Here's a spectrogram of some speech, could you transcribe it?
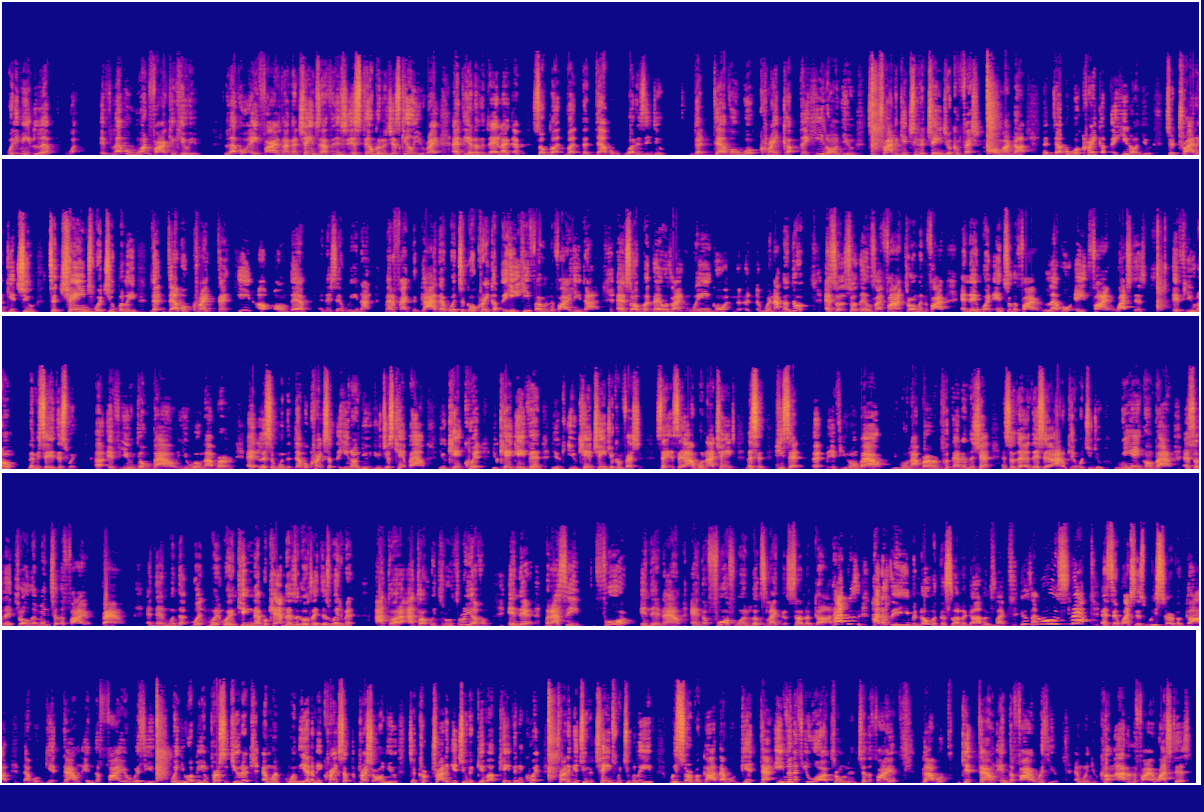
What do you mean? Le- what if level one fire can kill you? Level eight fire is not going to change nothing. It's, it's still going to just kill you, right? At the end of the day, like uh, so. But but the devil, what does he do? The devil will crank up the heat on you to try to get you to change your confession. Oh my God. The devil will crank up the heat on you to try to get you to change what you believe. The devil cranked the heat up on them and they said, We not. Matter of fact, the guy that went to go crank up the heat, he fell in the fire, he died. And so, but they was like, We ain't going, we're not gonna do it. And so, so they was like, Fine, throw him in the fire. And they went into the fire, level eight fire. Watch this. If you don't, let me say it this way uh, if you don't bow, you will not burn. And listen, when the devil cranks up the heat on you, you just can't bow. You can't quit. You can't give in. You, you can't change your confession. Say, say, I will not change. Listen, he said, uh, if you don't bow, you will not burn. Put that in the chat. And so they, they said, I don't care what you do. We ain't going to bow. And so they throw them into the fire, bound. And then when the when, when, when King Nebuchadnezzar goes like this, wait a minute, I thought I thought we threw three of them in there, but I see four in there now, and the fourth one looks like the Son of God. How does how does he even know what the Son of God looks like? He was like, "Oh snap!" And said, "Watch this. We serve a God that will get down in the fire with you when you are being persecuted, and when when the enemy cranks up the pressure on you to cr- try to get you to give up, cave in, and quit, try to get you to change what you believe. We serve a God that will get down, even if you are thrown into the fire. God will get down in the fire with you, and when you come out of the fire, watch this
